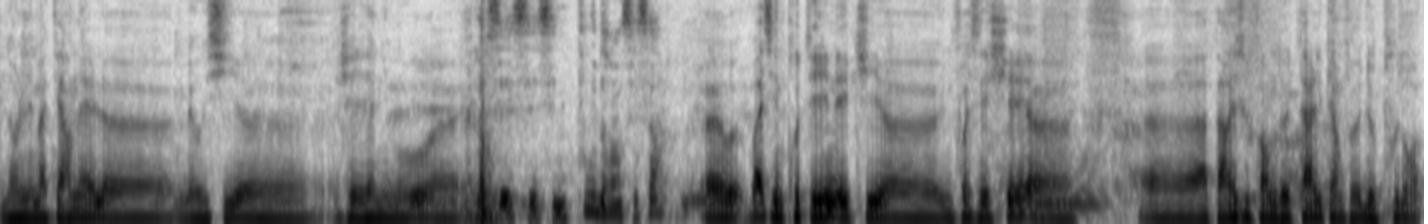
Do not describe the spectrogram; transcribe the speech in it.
dans les maternelles, euh, mais aussi chez les animaux. D'accord, c'est une poudre, hein, c'est ça? Ouais, c'est une protéine et qui, une fois séchée, apparaît sous forme de talc, un peu de poudre.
